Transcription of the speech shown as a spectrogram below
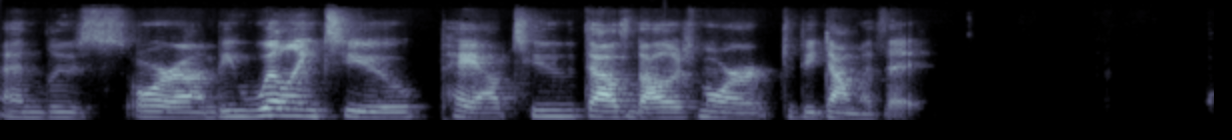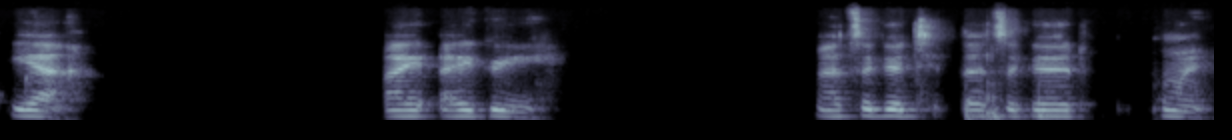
and lose or um, be willing to pay out $2,000 more to be done with it. Yeah. I I agree. That's a good that's a good point.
